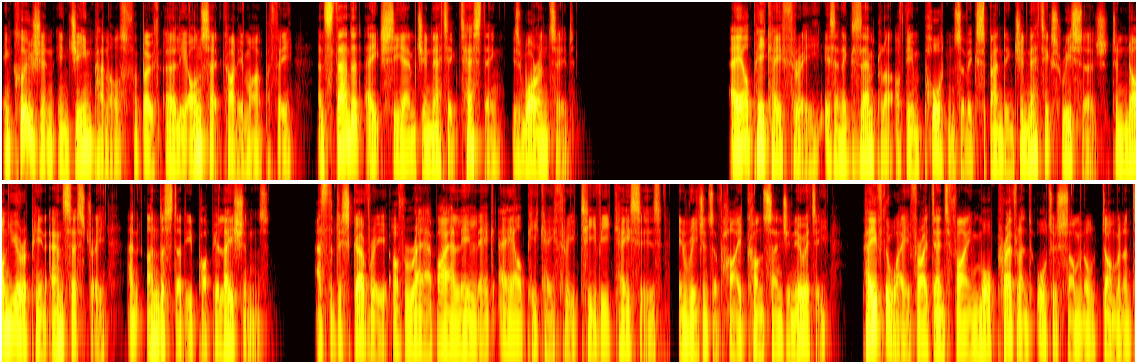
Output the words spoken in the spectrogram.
inclusion in gene panels for both early onset cardiomyopathy and standard HCM genetic testing is warranted. ALPK3 is an exemplar of the importance of expanding genetics research to non European ancestry and understudied populations, as the discovery of rare biallelic ALPK3 TV cases in regions of high consanguinity paved the way for identifying more prevalent autosomal dominant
